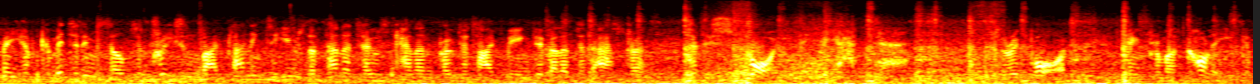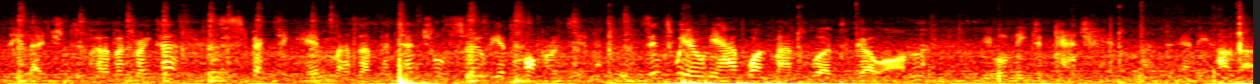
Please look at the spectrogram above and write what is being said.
May have committed himself to treason by planning to use the Thanatos cannon prototype being developed at Astra to destroy the reactor. The report came from a colleague of the alleged perpetrator, suspecting him as a potential Soviet operative. Since we only have one man's word to go on, we will need to catch him and any other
